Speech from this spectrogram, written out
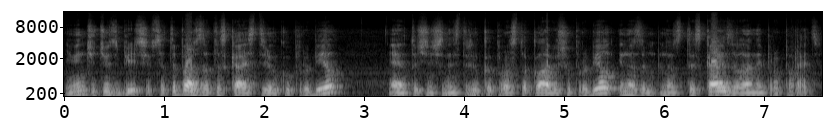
І він чуть-чуть збільшився. Тепер затискаю стрілку пробіл. Е, точніше, не стрілка, просто клавішу пробіл і натискаю зелений прапорець.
